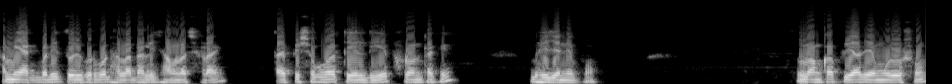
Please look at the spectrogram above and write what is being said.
আমি একবারই তৈরি করব ঢালাঢালি ঝামেলা ছাড়াই। তাই প্রেসার কুকার তেল দিয়ে ফোড়নটাকে ভেজে নেব। লঙ্কা, পেঁয়াজ, এবং রসুন,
